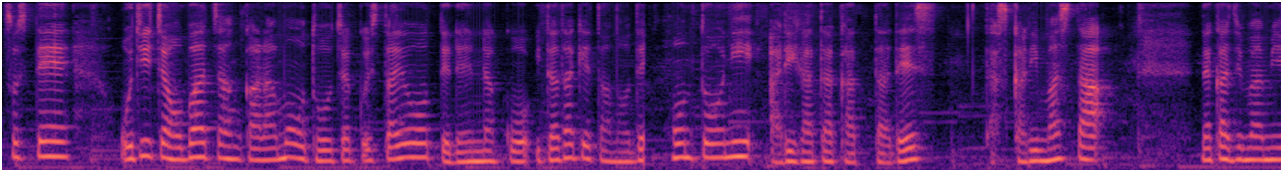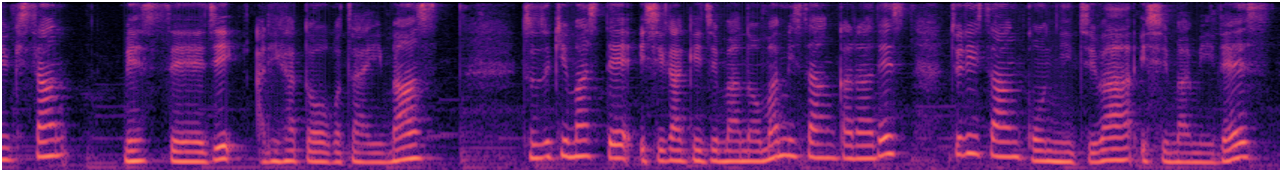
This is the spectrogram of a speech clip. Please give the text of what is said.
そしておじいちゃんおばあちゃんからも到着したよって連絡をいただけたので本当にありがたかったです。助かりました。中島みゆきさんメッセージありがとうございます。続きまして石垣島のまみさんからです。ジュリさんこんにちは。石まみです。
